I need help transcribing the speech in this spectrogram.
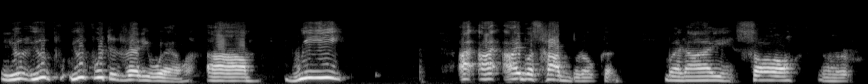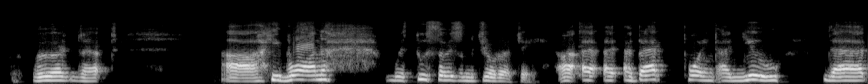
You you you put it very well. Uh, we, I, I, I was heartbroken when I saw or heard that uh, he won with two thirds majority. Uh, at, at, that point, I knew that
